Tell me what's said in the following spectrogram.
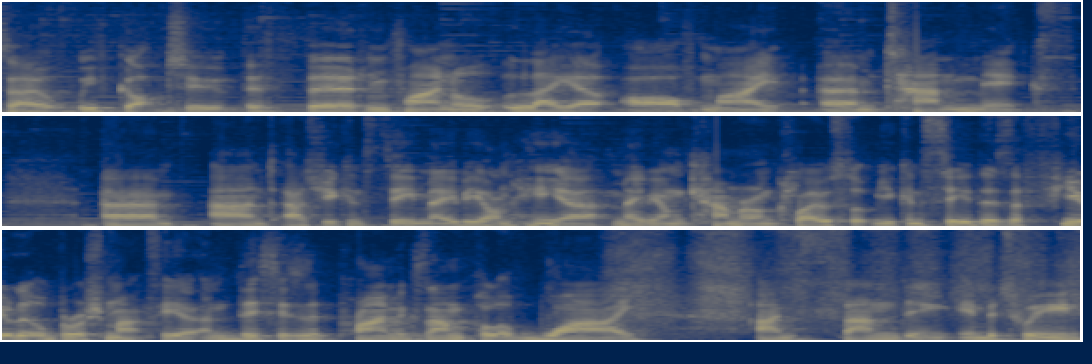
So we've got to the third and final layer of my um, tan mix. Um, and as you can see maybe on here, maybe on camera on close-up, you can see there's a few little brush marks here. And this is a prime example of why I'm sanding in between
